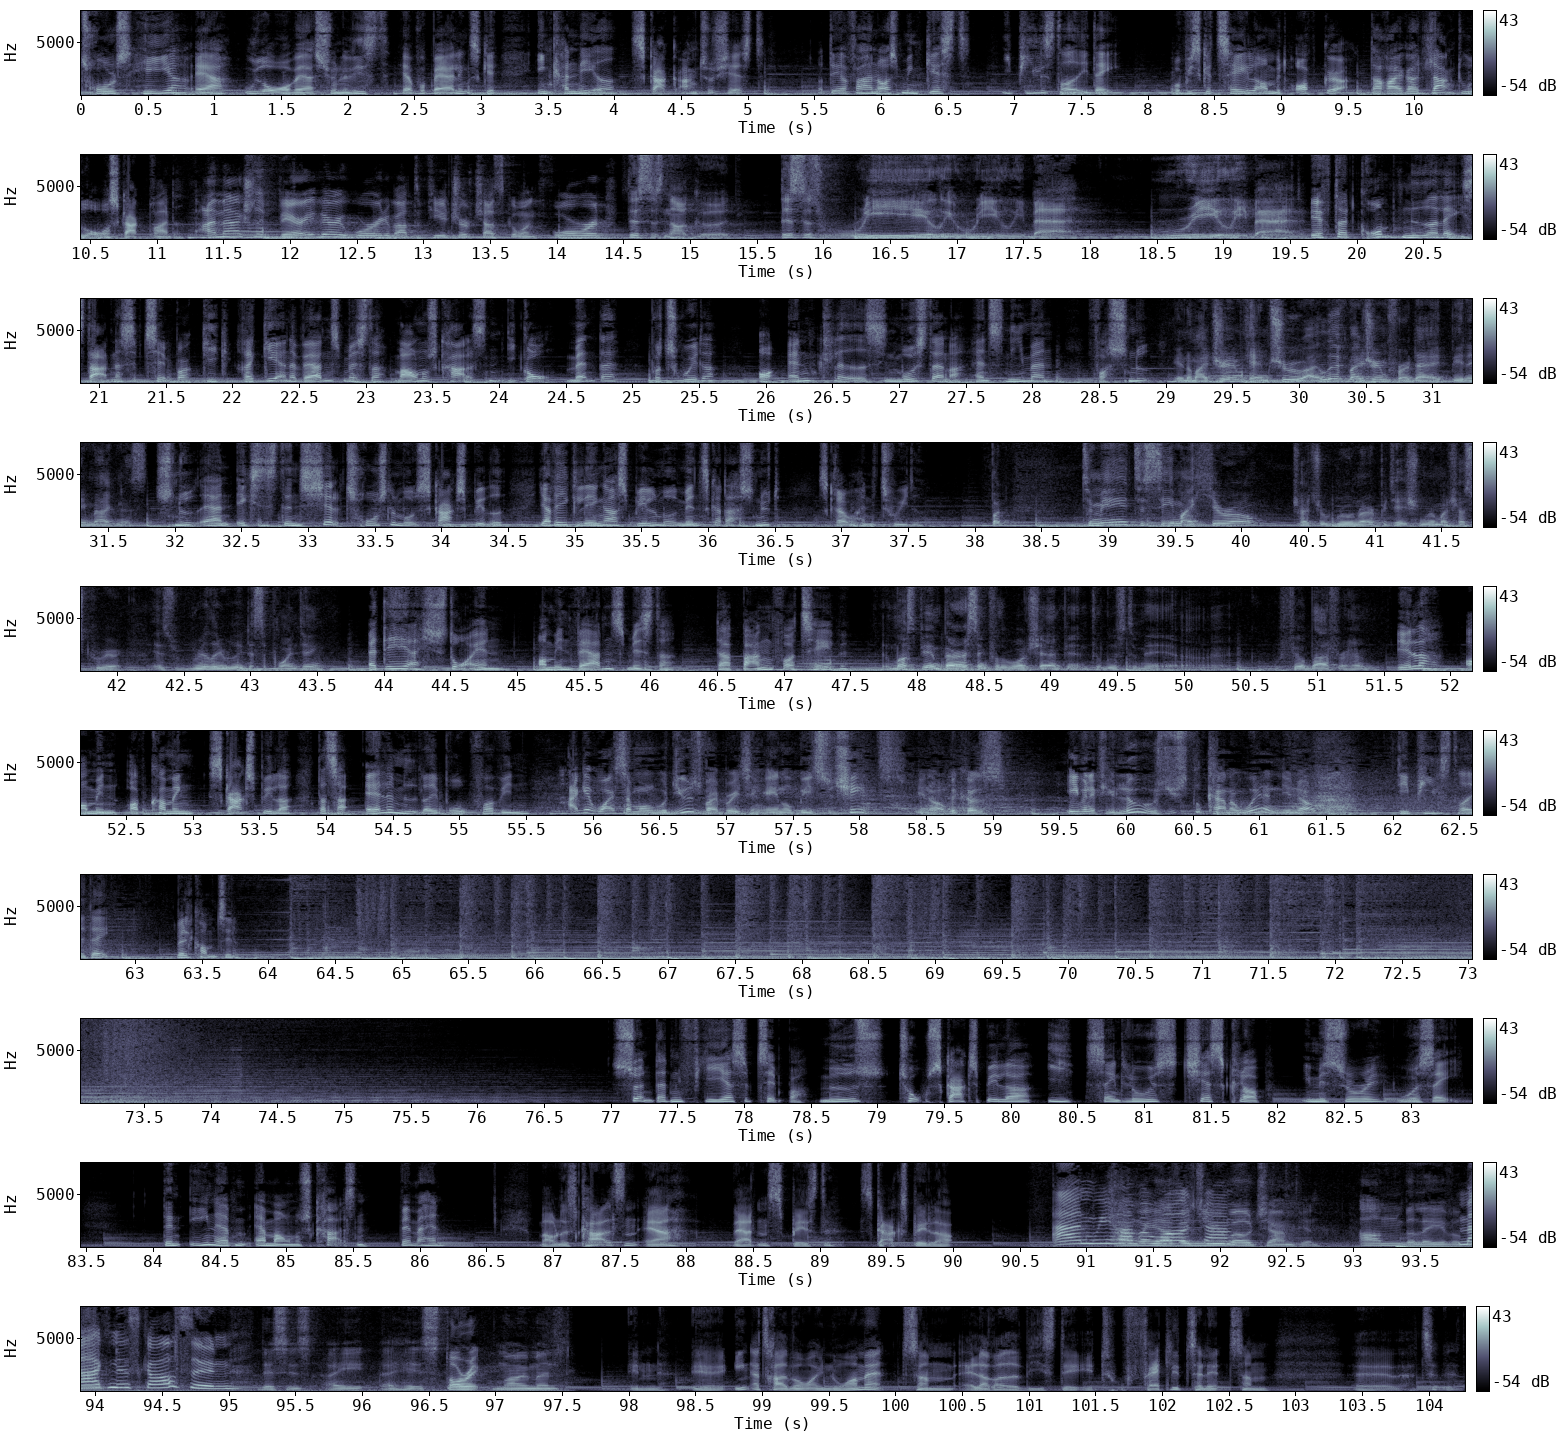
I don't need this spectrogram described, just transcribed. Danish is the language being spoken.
Troels Heer er, udover at være journalist her på Berlingske, inkarneret skakentusiast. Og derfor er han også min gæst i Pilestræde i dag, hvor vi skal tale om et opgør, der rækker langt ud over skakbrættet. I'm actually very, very worried about the future of chess going forward. This is not good. This is really, really bad. Really bad. Efter et grumt nederlag i starten af september gik regerende verdensmester Magnus Carlsen i går mandag på Twitter og anklagede sin modstander Hans Niemann for snyd. You know, my dream came true. I lived my dream for a day, beating Magnus. Snyd er en eksistentiel trussel mod skakspillet. Jeg vil ikke længere spille mod mennesker, der har snydt, skrev han i tweetet. But to me, to see my hero try to ruin my reputation, ruin my chess career, is really, really disappointing. Er det her historien om en verdensmester, der er bange for at tabe? Must be embarrassing for the world champion to lose to me. I feel bad for him. Eller om en upcoming skakspiller, der tager alle midler i brug for at vinde? I get why someone would use vibrating anal beads to cheat, you know, because even if you lose, you still kind of win, you know? Det er Pilestræde i dag. Velkommen til. Søndag den 4. september mødes to skakspillere i St. Louis Chess Club i Missouri, USA. Den ene af dem er Magnus Carlsen. Hvem er han? Magnus Carlsen er verdens bedste skakspiller. And we have, and we a, have world a new champ- world champion. Unbelievable. Magnus Carlsen. This is a, a historic moment. En øh, 31-årig nordmand, som allerede viste et ufatteligt talent som øh,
